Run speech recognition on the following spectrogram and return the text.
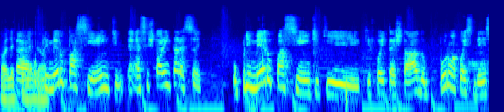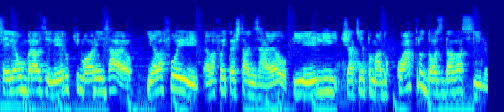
Olha que é, legal. O primeiro paciente, essa história é interessante. O primeiro paciente que, que foi testado, por uma coincidência, ele é um brasileiro que mora em Israel. E ela foi, ela foi testada em Israel e ele já tinha tomado quatro doses da vacina.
